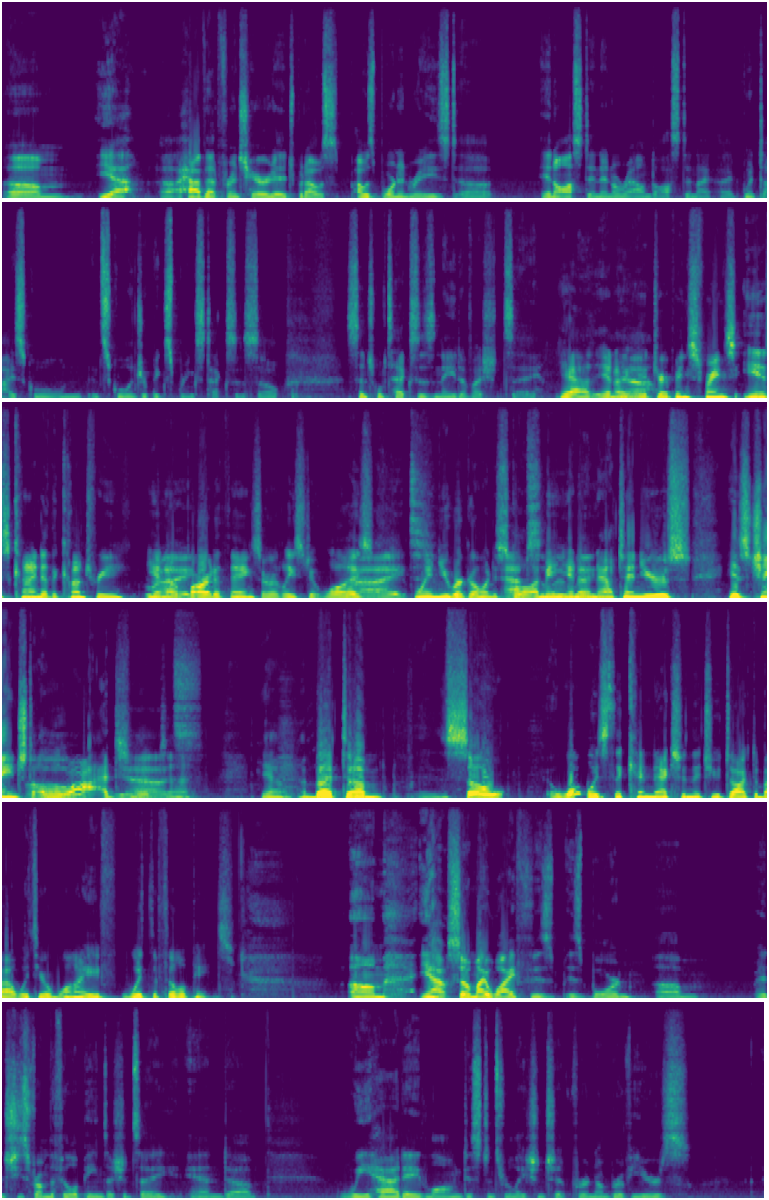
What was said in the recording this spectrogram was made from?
um, yeah, uh, I have that French heritage, but I was I was born and raised uh, in Austin and around Austin. I, I went to high school and, and school in Dripping Springs, Texas. So Central Texas native, I should say. yeah, you know, Yeah. Dripping Springs is kind of the country, you know, part of things, or at least it was Right. when you were going to school. I mean, you know, now ten years has changed a Oh, lot. Yeah, but, uh, yeah, but um, so. What was the connection that you talked about with your wife with the Philippines? yeah so my wife is is born um and she's from the philippines i should say and uh, we had a long distance relationship for a number of years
